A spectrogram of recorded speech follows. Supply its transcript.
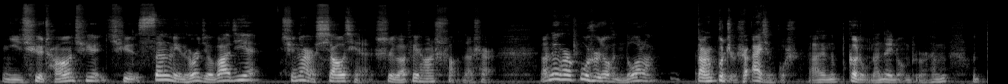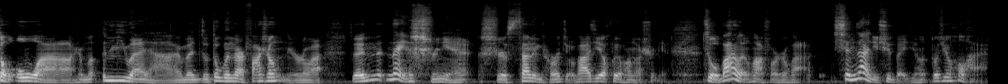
你去朝阳区去三里屯酒吧街去那儿消遣，是个非常爽的事儿。然后那块故事就很多了。当然不只是爱情故事啊，各种的那种，比如他们斗殴啊，什么恩怨呀，什么就都跟那儿发生，你知道吧？所以那那十年是三里屯酒吧街辉煌的十年。酒吧文化，说实话，现在你去北京都去后海，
